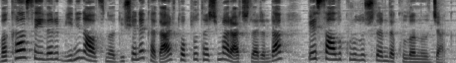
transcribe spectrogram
vaka sayıları binin altına düşene kadar toplu taşıma araçlarında ve sağlık kuruluşlarında kullanılacak.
